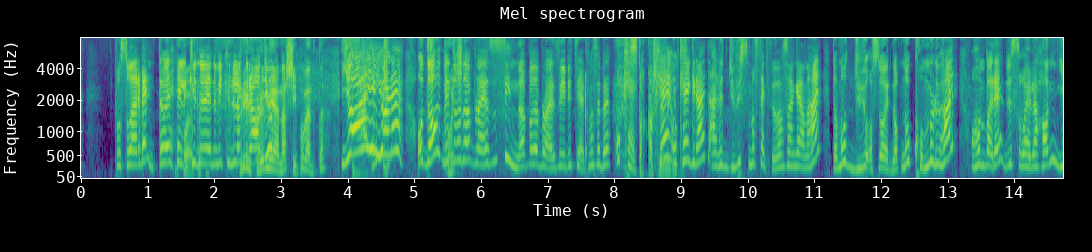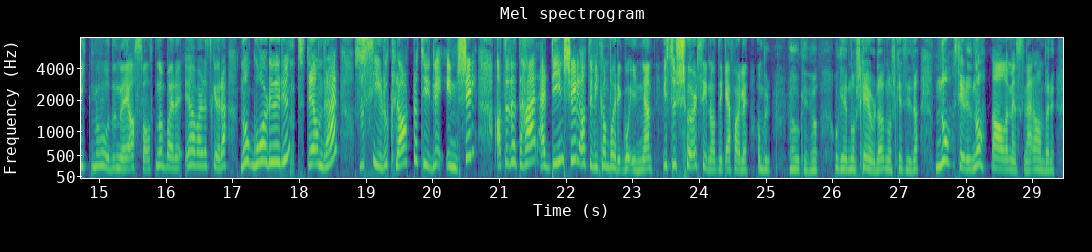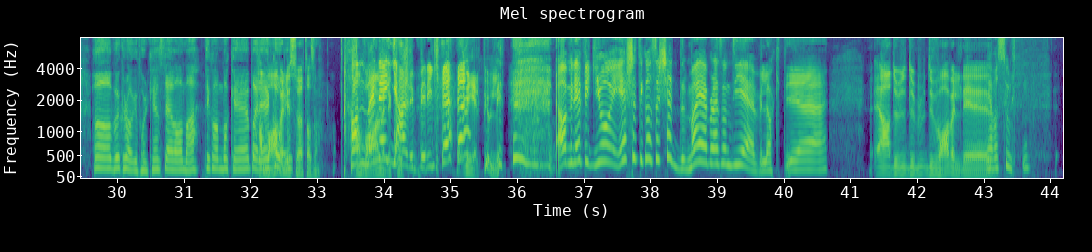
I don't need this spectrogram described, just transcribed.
på å stå der og vente. Og heller kunne, vi kunne lage Bruker du mye energi på å vente? Ja, jeg gjør det! Og da, vet Oi. du, da ble jeg så sinna på det, ble jeg så irritert på meg. Så jeg bare, okay, Stakkars ok, ok, greit Er det du som har stelt til deg sånne greiene her? Da må du også ordne opp. Nå kommer du her! Og han bare, du så hele han gikk med hodet ned i asfalten og bare Ja, hva er det jeg skal gjøre? Nå går du rundt de andre her, og så sier du klart og tydelig unnskyld. At dette her er din skyld, og at vi kan bare gå inn igjen. Hvis du sjøl sier noe at det ikke er farlig. Han bare Ja, ok, ja, ok, når skal jeg gjøre det? Når skal jeg si det? Nå sier du det nå! Det er alle menneskene her. Og han bare Ja, beklager, folkens, det var meg. Det kan bare, bare Han var veldig søt, altså. Han, men det hjelper ikke! Det hjelper jo litt. Ja, men jeg fikk jo Jeg skjønte ikke hva som skjedde med meg. Jeg ble sånn djevelaktig eh, Ja, du, du, du var veldig Jeg var sulten.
